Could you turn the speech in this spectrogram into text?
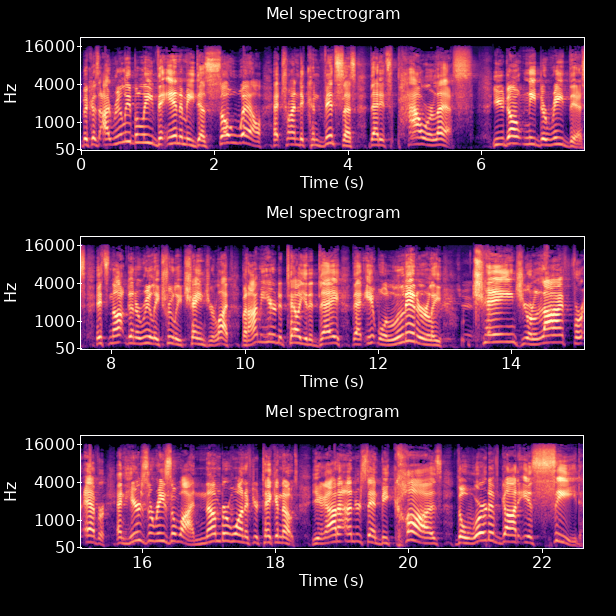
because I really believe the enemy does so well at trying to convince us that it's powerless. You don't need to read this. It's not going to really truly change your life. But I'm here to tell you today that it will literally change your life forever. And here's the reason why. Number one, if you're taking notes, you got to understand because the Word of God is seed.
